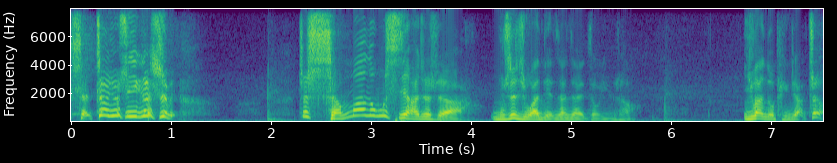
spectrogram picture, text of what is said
什，这就是一个视频，这什么东西啊？这是五十几万点赞在抖音上，一万多评价，这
